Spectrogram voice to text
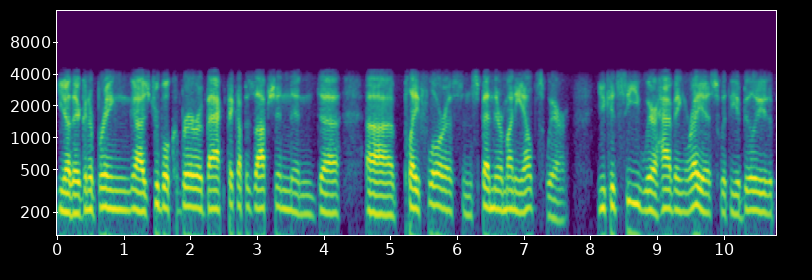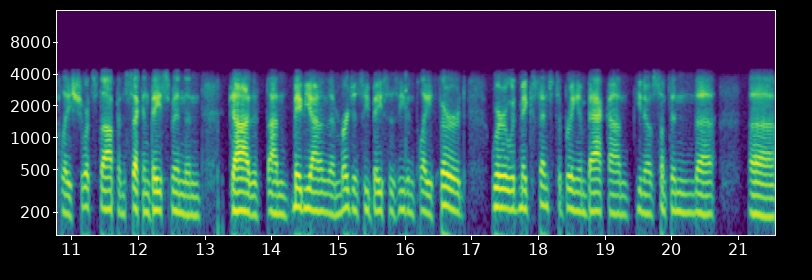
you know they're going to bring uh, Asdrubal Cabrera back, pick up his option, and uh, uh, play Flores and spend their money elsewhere. You could see where having Reyes with the ability to play shortstop and second baseman, and God, on maybe on an emergency basis, even play third, where it would make sense to bring him back on you know something uh, uh,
